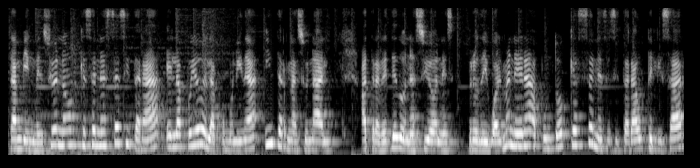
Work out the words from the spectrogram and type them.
También mencionó que se necesitará el apoyo de la comunidad internacional a través de donaciones, pero de igual manera apuntó que se necesitará utilizar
